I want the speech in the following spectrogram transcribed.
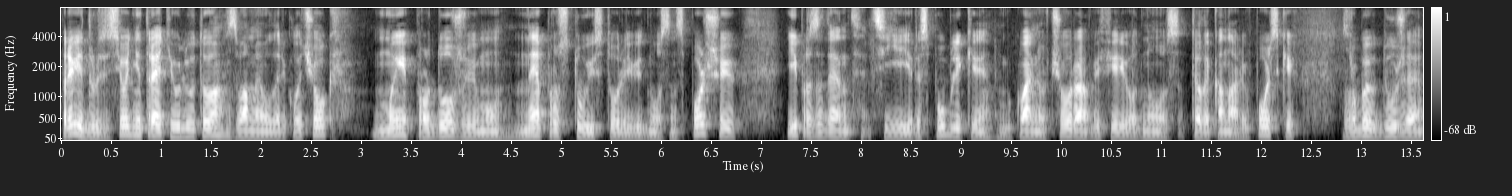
Привіт, друзі! Сьогодні 3 лютого. З вами Валерій Клочок. Ми продовжуємо непросту історію відносин з Польщею. І президент цієї республіки буквально вчора в ефірі одного з телеканалів польських зробив дуже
